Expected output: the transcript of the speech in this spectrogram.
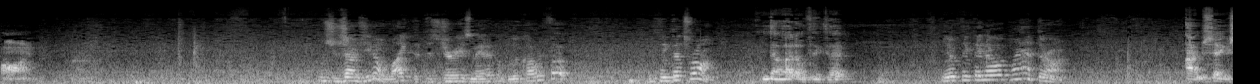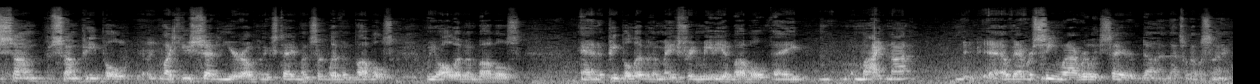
on. Mr. Jones, you don't like that this jury is made up of blue collar folk. You think that's wrong. No, I don't think that. You don't think they know what planet they're on. I'm saying some some people, like you said in your opening statements, that live in bubbles. We all live in bubbles, and if people live in a mainstream media bubble, they might not have ever seen what I really say or done. That's what I was saying.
